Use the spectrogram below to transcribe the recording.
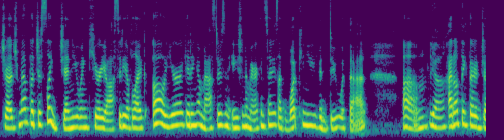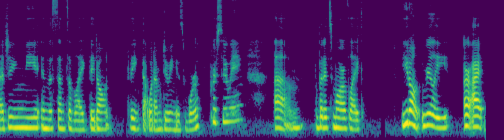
judgment, but just like genuine curiosity of like, oh, you're getting a master's in Asian American studies, like what can you even do with that? Um Yeah. I don't think they're judging me in the sense of like they don't think that what I'm doing is worth pursuing. Um, but it's more of like you don't really or I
